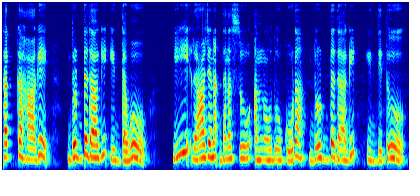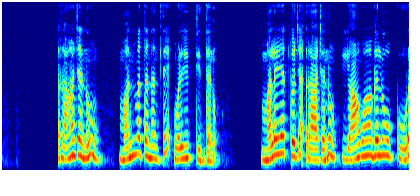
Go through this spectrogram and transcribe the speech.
ತಕ್ಕ ಹಾಗೆ ದೊಡ್ಡದಾಗಿ ಇದ್ದವು. ಈ ರಾಜನ ಧನಸ್ಸು ಅನ್ನೋದು ಕೂಡ ದೊಡ್ಡದಾಗಿ ಇದ್ದಿತು. ರಾಜನು ಮನ್ಮಥನಂತೆ ಮಲಯ ಧ್ವಜ ರಾಜನು ಯಾವಾಗಲೂ ಕೂಡ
